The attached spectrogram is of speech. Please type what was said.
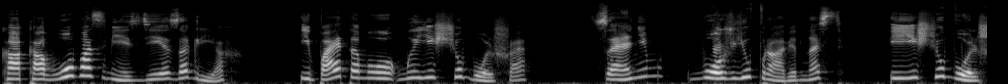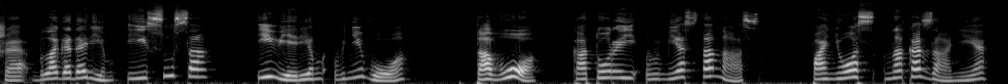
каково возмездие за грех, и поэтому мы еще больше ценим Божью праведность и еще больше благодарим Иисуса и верим в Него, того, который вместо нас понес наказание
